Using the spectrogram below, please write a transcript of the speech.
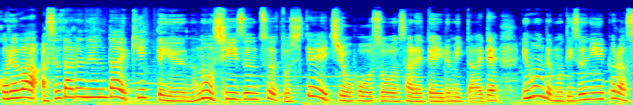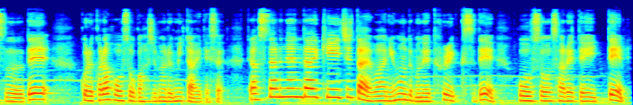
これはアスダル年代記っていうののシーズン2として一応放送されているみたいで日本でもディズニープラスでこれから放送が始まるみたいです。でアスダル年代記自体は日本でもネットフリックスで放送されていて、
